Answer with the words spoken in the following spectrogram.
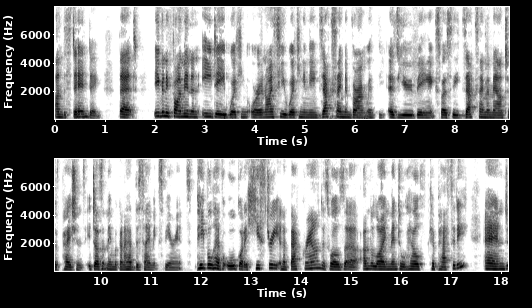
understanding that even if I'm in an ED working or an ICU working in the exact same environment as you, being exposed to the exact same amount of patients, it doesn't mean we're going to have the same experience. People have all got a history and a background as well as a underlying mental health capacity. And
